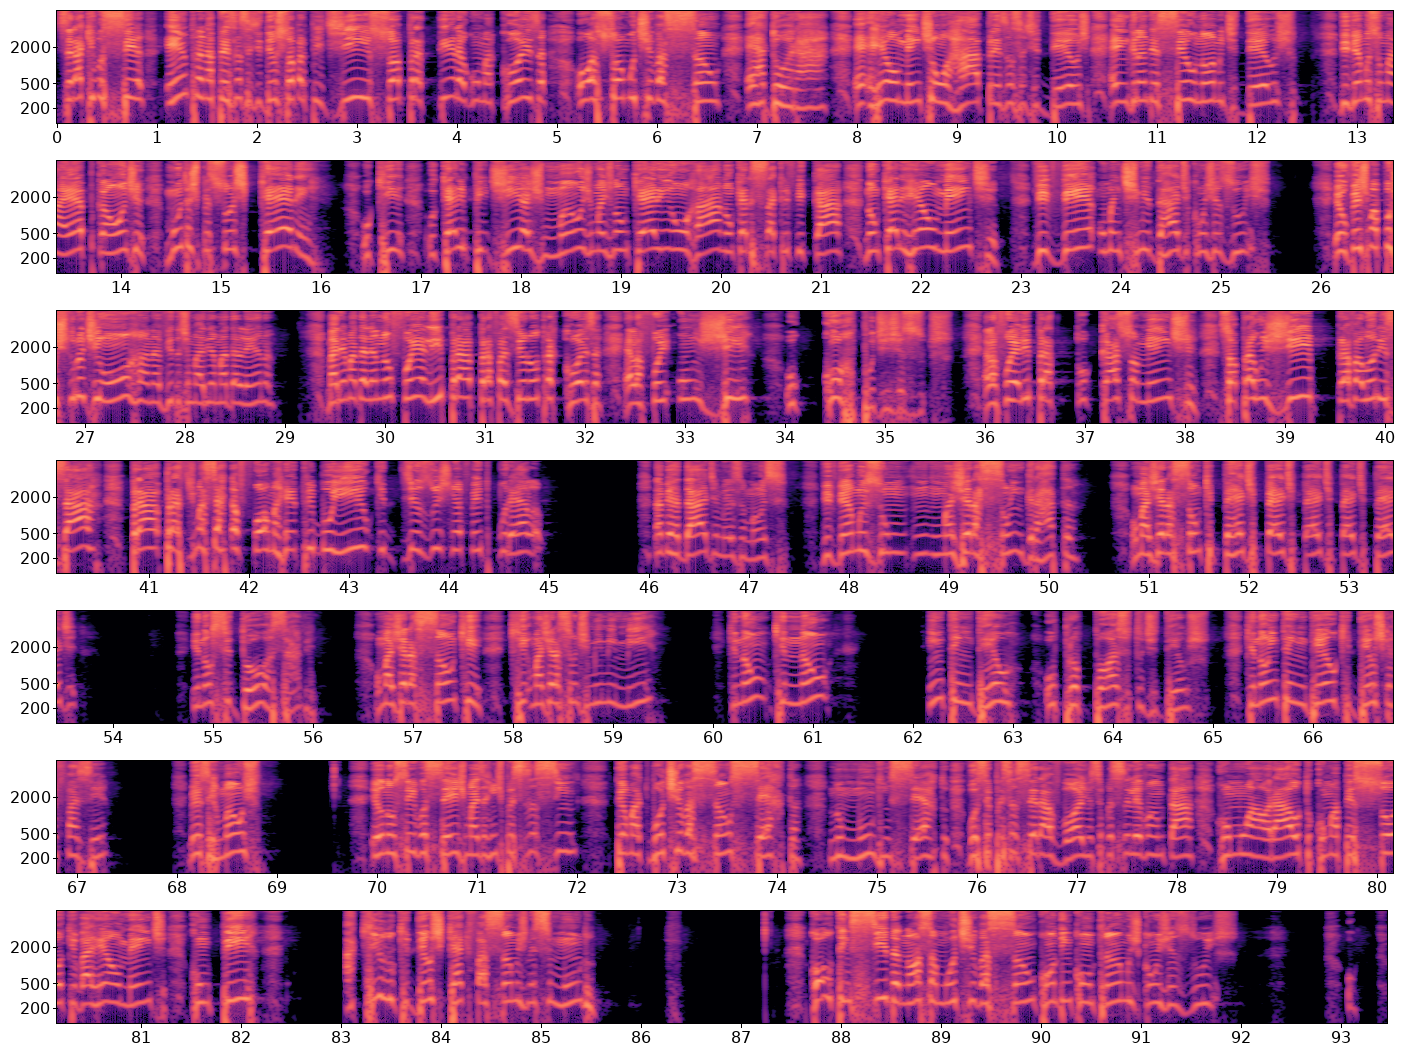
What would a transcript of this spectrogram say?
Será que você entra na presença de Deus só para pedir, só para ter alguma coisa? Ou a sua motivação é adorar, é realmente honrar a presença de Deus, é engrandecer o nome de Deus? Vivemos uma época onde muitas pessoas querem o que o querem pedir as mãos, mas não querem honrar, não querem se sacrificar, não querem realmente viver uma intimidade com Jesus. Eu vejo uma postura de honra na vida de Maria Madalena. Maria Madalena não foi ali para fazer outra coisa, ela foi ungir o corpo de Jesus. Ela foi ali para tocar somente, só para ungir, para valorizar, para de uma certa forma retribuir o que Jesus tinha feito por ela. Na verdade, meus irmãos, vivemos um, uma geração ingrata, uma geração que pede, pede, pede, pede, pede e não se doa, sabe? Uma geração que, que uma geração de mimimi, que não que não entendeu o propósito de Deus, que não entendeu o que Deus quer fazer. Meus irmãos, eu não sei vocês, mas a gente precisa sim ter uma motivação certa no mundo incerto. Você precisa ser a voz, você precisa se levantar como um arauto, como uma pessoa que vai realmente cumprir aquilo que Deus quer que façamos nesse mundo. Qual tem sido a nossa motivação quando encontramos com Jesus?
